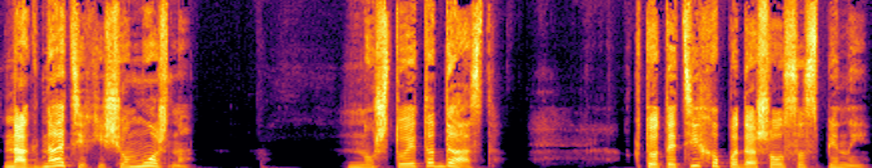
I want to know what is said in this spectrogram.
Нагнать их еще можно. Но что это даст? Кто-то тихо подошел со спины.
